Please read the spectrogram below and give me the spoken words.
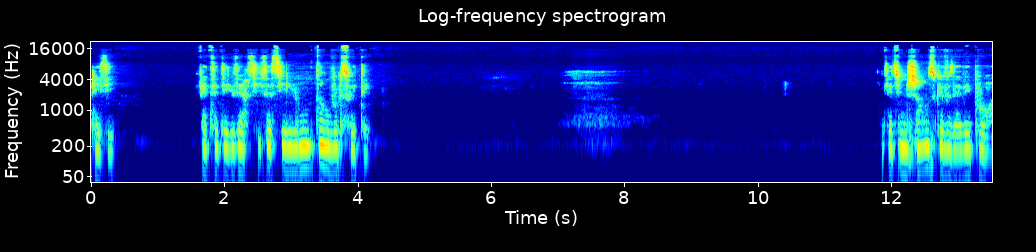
Allez-y, faites cet exercice aussi longtemps que vous le souhaitez. C'est une chance que vous avez pour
